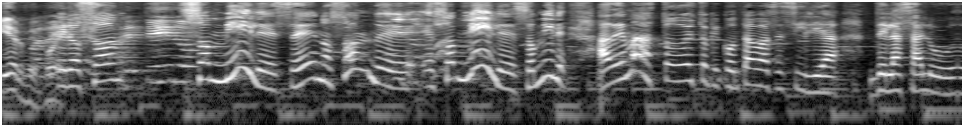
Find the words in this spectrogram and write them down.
pierde, pues. Pero son, son miles, ¿eh? No son de. eh, Son miles, son miles. Además, todo esto que contaba Cecilia de la salud.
